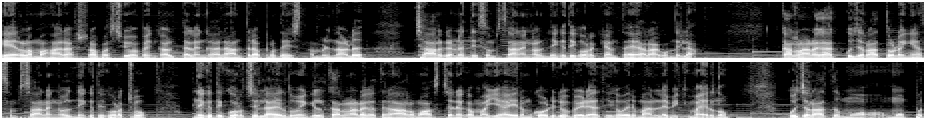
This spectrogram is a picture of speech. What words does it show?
കേരളം മഹാരാഷ്ട്ര പശ്ചിമ ബംഗാൾ തെലങ്കാന ആന്ധ്രാപ്രദേശ് തമിഴ്നാട് ജാർഖണ്ഡ് എന്നീ സംസ്ഥാനങ്ങൾ നികുതി കുറയ്ക്കാൻ തയ്യാറാകുന്നില്ല. കർണാടക ഗുജറാത്ത് തുടങ്ങിയ സംസ്ഥാനങ്ങൾ നികുതി കുറച്ചു. നികുതി കുറച്ചില്ലായിരുന്നുവെങ്കിൽ കർണാടകത്തിന് ആറു മാസത്തിനകം അയ്യായിരം കോടി രൂപയുടെ അധിക വരുമാനം ലഭിക്കുമായിരുന്നു. ഗുജറാത്ത് മൂ- മുപ്പത്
